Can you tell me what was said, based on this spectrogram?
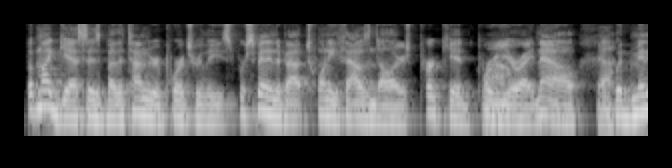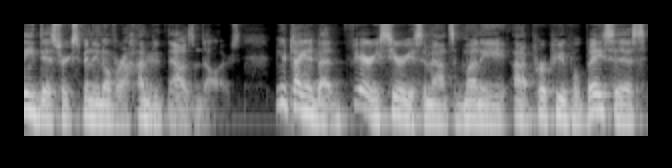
But my guess is by the time the report's released, we're spending about $20,000 per kid per year right now, Yeah. with many districts spending over $100,000. You're talking about very serious amounts of money on a per pupil basis.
